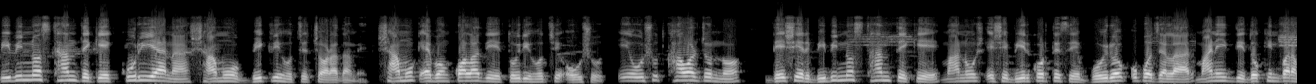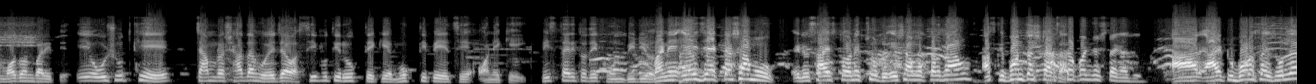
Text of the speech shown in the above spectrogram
বিভিন্ন স্থান থেকে কুড়িয়ে আনা শামুক বিক্রি হচ্ছে চড়া দামে। শামুক এবং কলা দিয়ে তৈরি হচ্ছে ঔষধ। এই ওষুধ খাওয়ার জন্য দেশের বিভিন্ন স্থান থেকে মানুষ এসে ভিড় করতেছে ভৈরব উপজেলার মানিকদি দক্ষিণপাড়া মদন বাড়িতে এই ওষুধ খেয়ে চামড়া সাদা হয়ে যাওয়া সিফুতি রোগ থেকে মুক্তি পেয়েছে অনেকেই। বিস্তারিত দেখুন ভিডিও মানে এই যে একটা শামুক এটা সাইজ তো অনেক ছোট এই শামুকটার দাম আজকে পঞ্চাশ টাকা। পঞ্চাশ টাকা আর আর একটু বড় সাইজ হলে?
